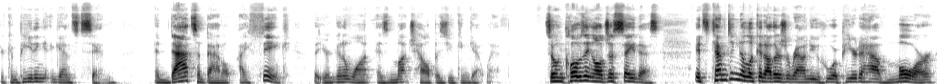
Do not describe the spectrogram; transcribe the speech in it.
you're competing against sin. And that's a battle, I think, that you're going to want as much help as you can get with. So, in closing, I'll just say this it's tempting to look at others around you who appear to have more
